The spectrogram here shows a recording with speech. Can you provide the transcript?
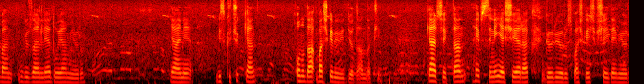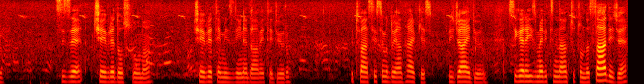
Ben bu güzelliğe doyamıyorum. Yani biz küçükken onu da başka bir videoda anlatayım. Gerçekten hepsini yaşayarak görüyoruz. Başka hiçbir şey demiyorum. Sizi çevre dostluğuna, çevre temizliğine davet ediyorum. Lütfen sesimi duyan herkes rica ediyorum. Sigara izmaritinden tutun da sadece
